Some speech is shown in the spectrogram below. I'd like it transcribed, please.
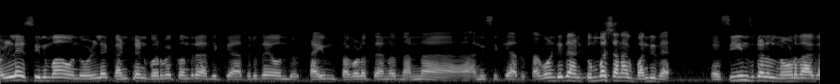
ಒಳ್ಳೆ ಸಿನಿಮಾ ಒಂದು ಒಳ್ಳೆ ಕಂಟೆಂಟ್ ಬರ್ಬೇಕು ಅಂದ್ರೆ ಅದಕ್ಕೆ ಅದರದೇ ಒಂದು ಟೈಮ್ ತಗೊಳುತ್ತೆ ಅನ್ನೋದು ನನ್ನ ಅನಿಸಿಕೆ. ಅದು ತಗೊಂಡಿದೆ ಅಂಡ್ ತುಂಬಾ ಚೆನ್ನಾಗಿ ಬಂದಿದೆ. ಸೀನ್ಸ್ಗಳಲ್ಲಿ ನೋಡಿದಾಗ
